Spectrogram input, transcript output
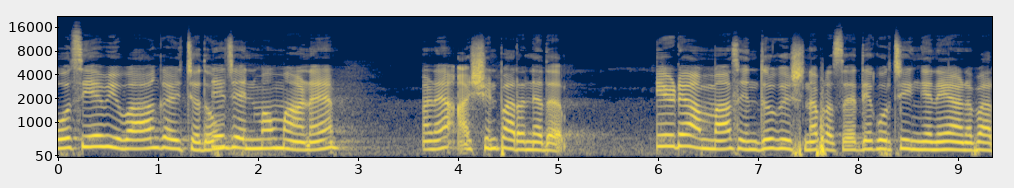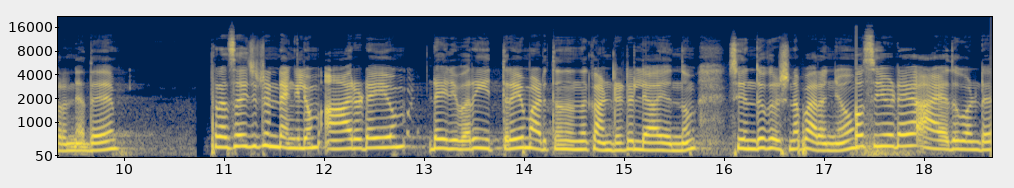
ഓസിയെ വിവാഹം കഴിച്ചതും ജന്മവുമാണ് ആണ് അശ്വിൻ പറഞ്ഞത്. യുടെ അമ്മ സിന്ധു കൃഷ്ണ പ്രസവത്തെക്കുറിച്ച് ഇങ്ങനെയാണ് പറഞ്ഞത്. പ്രസവിച്ചിട്ടുണ്ടെങ്കിലും ആരുടെയും ഡെലിവറി ഇത്രയും അടുത്തു നിന്ന് കണ്ടിട്ടില്ല എന്നും സിന്ധു കൃഷ്ണ പറഞ്ഞു. ഓസിയുടെ ആയതുകൊണ്ട്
